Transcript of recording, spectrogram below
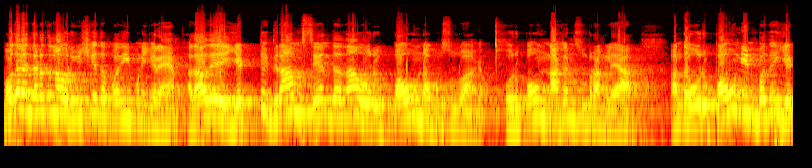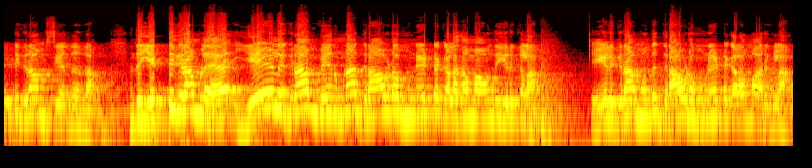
முதல்ல இந்த இடத்துல நான் ஒரு விஷயத்தை பதிவு பண்ணிக்கிறேன். அதாவது எட்டு கிராம் சேர்ந்ததான் ஒரு பவுன் அப்படின்னு சொல்லுவாங்க. ஒரு பவுன் நகைன்னு சொல்கிறாங்க இல்லையா? அந்த ஒரு பவுன் என்பது எட்டு கிராம் சேர்ந்தது தான் இந்த எட்டு கிராமில் ஏழு கிராம் வேணும்னா திராவிட முன்னேற்ற கழகமாக வந்து இருக்கலாம். ஏழு கிராம் வந்து திராவிட முன்னேற்ற கழகமாக இருக்கலாம்.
